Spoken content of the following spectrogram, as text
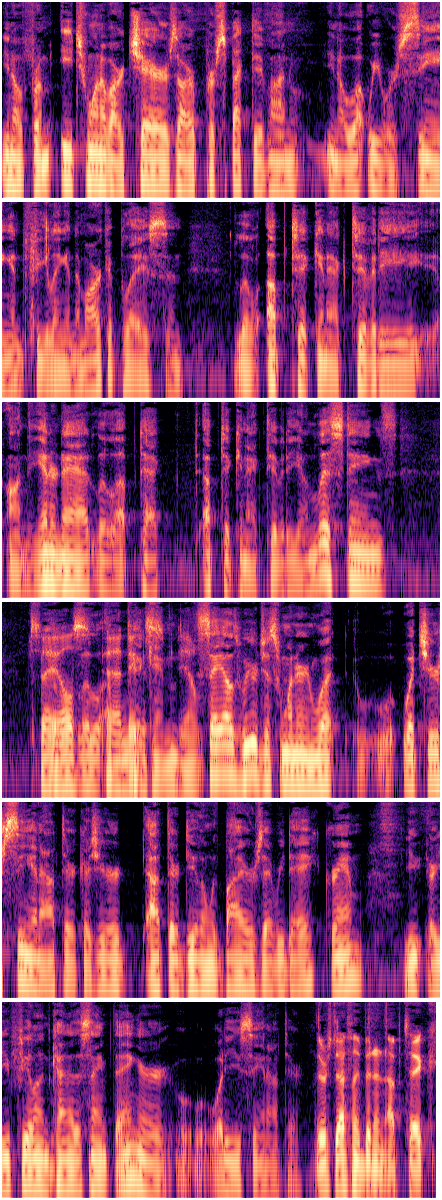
you know, from each one of our chairs, our perspective on, you know, what we were seeing and feeling in the marketplace and a little uptick in activity on the internet, little uptick, uptick in activity on listings, Sales, little pendings, uptick in yeah. sales. We were just wondering what what you're seeing out there because you're out there dealing with buyers every day. Graeme, you, are you feeling kind of the same thing, or what are you seeing out there? There's definitely been an uptick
